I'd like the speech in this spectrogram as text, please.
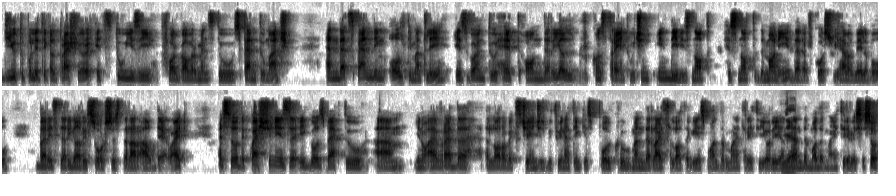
due to political pressure, it's too easy for governments to spend too much. And that spending ultimately is going to hit on the real constraint, which in, indeed is not, is not the money that, of course, we have available but it's the real resources that are out there, right? And so the question is, uh, it goes back to, um, you know, I've read the, a lot of exchanges between, I think it's Paul Krugman that writes a lot against modern monetary theory and yeah. the modern monetary theory. So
